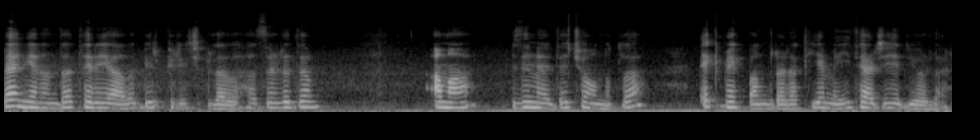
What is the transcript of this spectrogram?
Ben yanında tereyağlı bir pirinç pilavı hazırladım. Ama bizim evde çoğunlukla ekmek bandırarak yemeği tercih ediyorlar.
